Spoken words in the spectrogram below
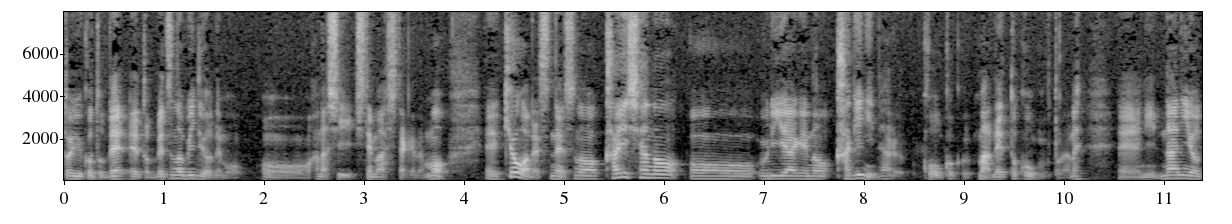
ということで、えー、と別のビデオでもお話ししてましたけども、えー、今日はですねその会社の売り上げの鍵になる広告、まあ、ネット広告とかね、えー、に何を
